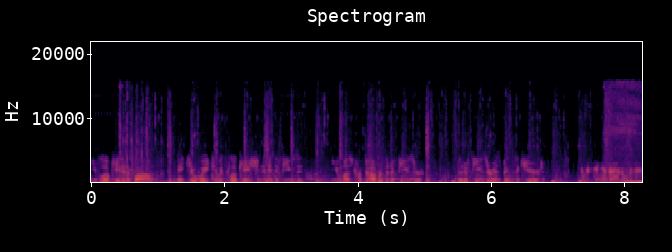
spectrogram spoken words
You've located a bomb. Make your way to its location and defuse it. You must recover the defuser. The defuser has been secured. Boosting adrenaline.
